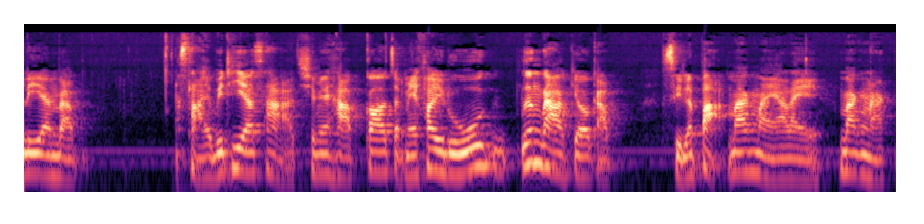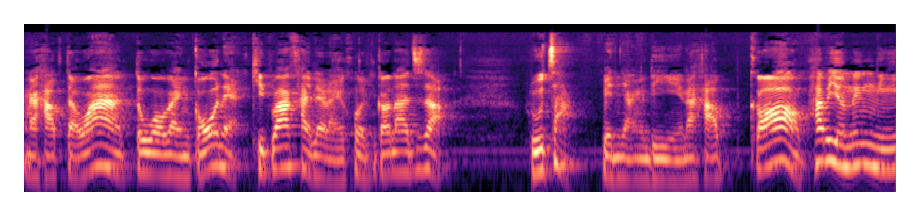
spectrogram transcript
เรียนแบบสายวิทยาศาสตร์ใช่ไหมครับ ก็จะไม่ค่อยรู้เรื่องราวเกี่ยวกับ ศิลปะมากมายอะไรมากนักนะครับ แต่ว่าตัวแวนโกะเนี่ยคิดว่าใครหลาย ๆ คนก็น่าจะรู้จักเป็นอย่างดีนะครับ ก็ภาพยนตร์เรื่องนี้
